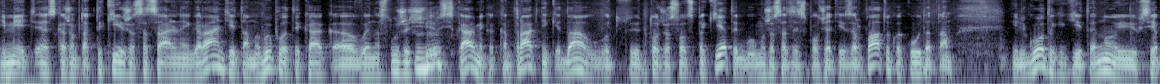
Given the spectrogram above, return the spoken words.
иметь, э, скажем так, такие же социальные гарантии там, и выплаты, как э, военнослужащие российской армии, как контрактники, да, вот э, тот же соцпакет, и будем уже, соответственно, получать и зарплату какую-то там, и льготы какие-то, ну, и все,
